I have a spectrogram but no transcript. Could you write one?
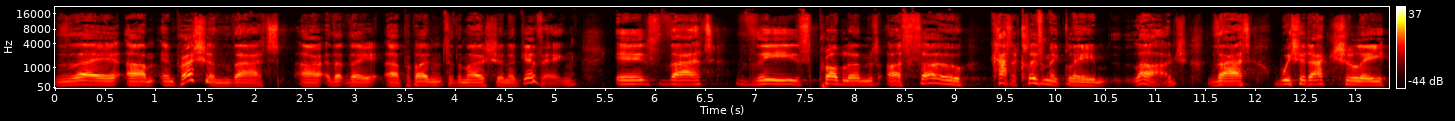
The um, impression that, uh, that the uh, proponents of the motion are giving is that these problems are so cataclysmically large that we should actually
